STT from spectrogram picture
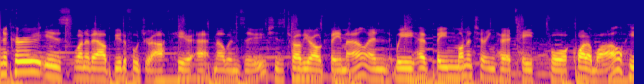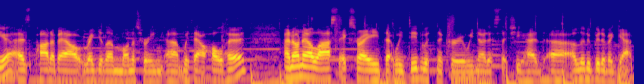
Nakuru is one of our beautiful giraffe here at Melbourne Zoo. She's a 12 year old female and we have been monitoring her teeth for quite a while here as part of our regular monitoring um, with our whole herd. And on our last x-ray that we did with Nakuru, we noticed that she had uh, a little bit of a gap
